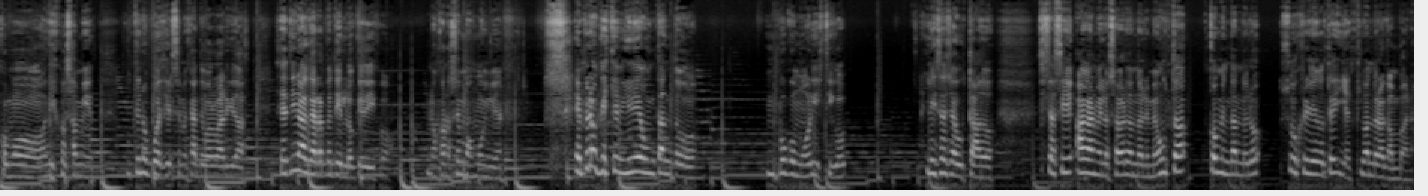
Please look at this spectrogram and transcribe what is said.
Como dijo Samir, usted no puede decir semejante barbaridad. Se tiene que repetir lo que dijo. Nos conocemos muy bien. Espero que este video un tanto, un poco humorístico, les haya gustado. Si es así, háganmelo saber dándole me gusta, comentándolo, suscribiéndote y activando la campana.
